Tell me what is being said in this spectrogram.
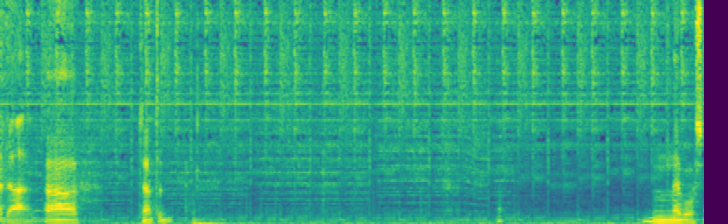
gadā. Uh, tā tad. Nebūs.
